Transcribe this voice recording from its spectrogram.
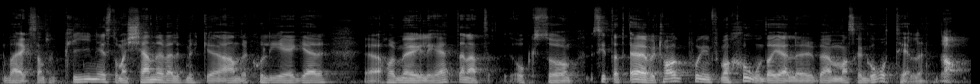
verksam som kliniskt och man känner väldigt mycket andra kollegor, eh, har möjligheten att också sitta ett övertag på information vad gäller vem man ska gå till. Ja,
